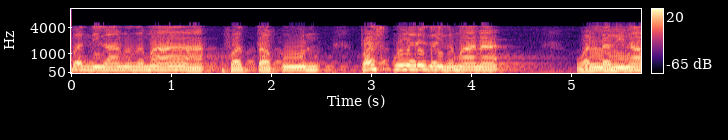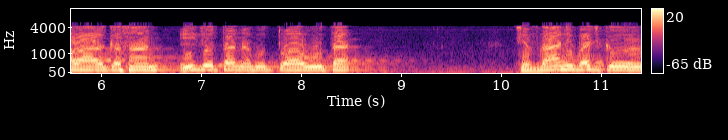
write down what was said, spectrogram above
بندگان دما فتقون۔ پس اویری گئی دمانا والذین آواکسان ایجتا نبتواوتا چزانی بچ کر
